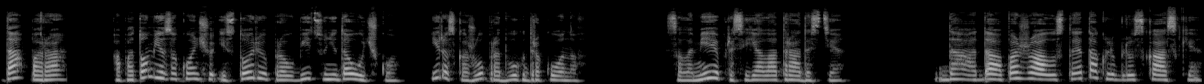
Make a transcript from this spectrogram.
«Да, пора. А потом я закончу историю про убийцу-недоучку и расскажу про двух драконов». Соломея просияла от радости. «Да, да, пожалуйста, я так люблю сказки».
